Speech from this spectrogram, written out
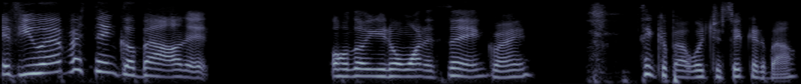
If you ever think about it, although you don't want to think, right? think about what you're thinking about.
